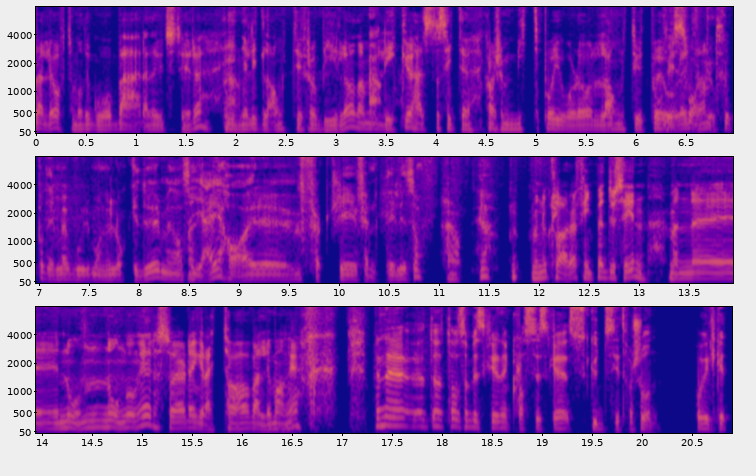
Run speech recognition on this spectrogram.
veldig ofte må du gå og bære det utstyret. inn litt langt ifra bilen. De liker jo helst å sitte kanskje midt på jordet og langt ut på jordet. vi svarte jo ikke på det med hvor mange lokkedyr, men altså jeg har eh, 40-50, liksom. Ja. Ja. Men du klarer det fint med dusin. Men eh, noen, noen ganger så er det greit å ha veldig mange. Men eh, ta ta oss og beskriv den klassiske skuddsituasjonen. På hvilket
